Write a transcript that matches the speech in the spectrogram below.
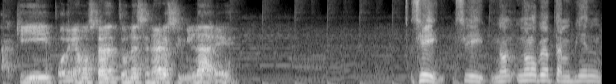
aquí podríamos estar ante un escenario similar, ¿eh? Sí, sí, no, lo veo tan bien,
